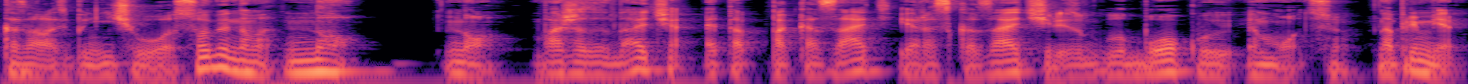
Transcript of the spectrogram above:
казалось бы, ничего особенного, но, но ваша задача это показать и рассказать через глубокую эмоцию. Например,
